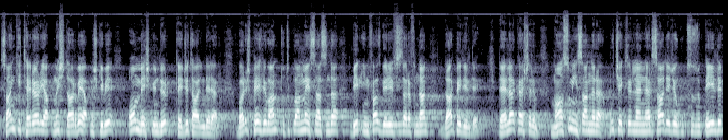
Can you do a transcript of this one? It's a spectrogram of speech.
sanki terör yapmış, darbe yapmış gibi 15 gündür tecrit halindeler. Barış Pehlivan tutuklanma esnasında bir infaz görevlisi tarafından darp edildi. Değerli arkadaşlarım, masum insanlara bu çektirilenler sadece hukuksuzluk değildir,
